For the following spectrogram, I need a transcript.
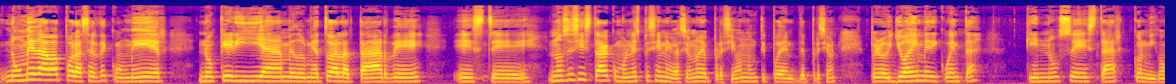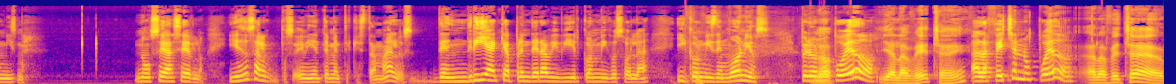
no me daba por hacer de comer, no quería, me dormía toda la tarde, este, no sé si estaba como una especie de negación o depresión, un tipo de depresión, pero yo ahí me di cuenta que no sé estar conmigo misma. No sé hacerlo. Y eso es algo, pues evidentemente que está mal. tendría que aprender a vivir conmigo sola y con mis demonios pero no, puedo. Y a la fecha, ¿eh? A la fecha no puedo. A la fecha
